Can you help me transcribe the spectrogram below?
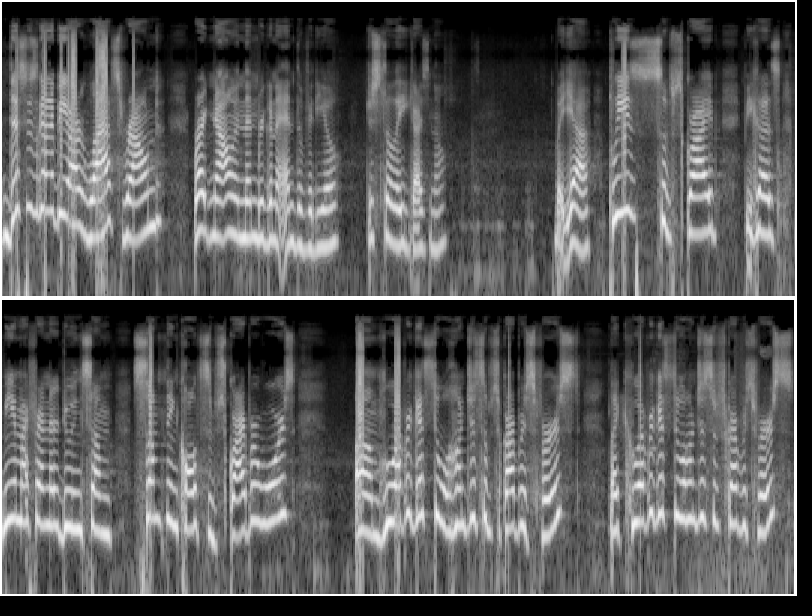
this is gonna be our last round right now, and then we're gonna end the video, just to let you guys know. But yeah, please subscribe because me and my friend are doing some something called subscriber wars. Um, whoever gets to 100 subscribers first, like whoever gets to 100 subscribers first,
